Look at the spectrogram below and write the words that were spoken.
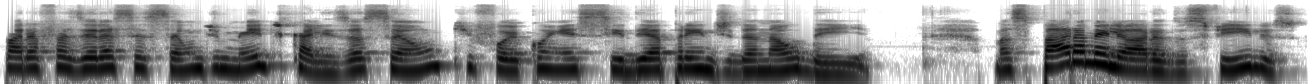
para fazer a sessão de medicalização que foi conhecida e aprendida na aldeia. Mas para a melhora dos filhos,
